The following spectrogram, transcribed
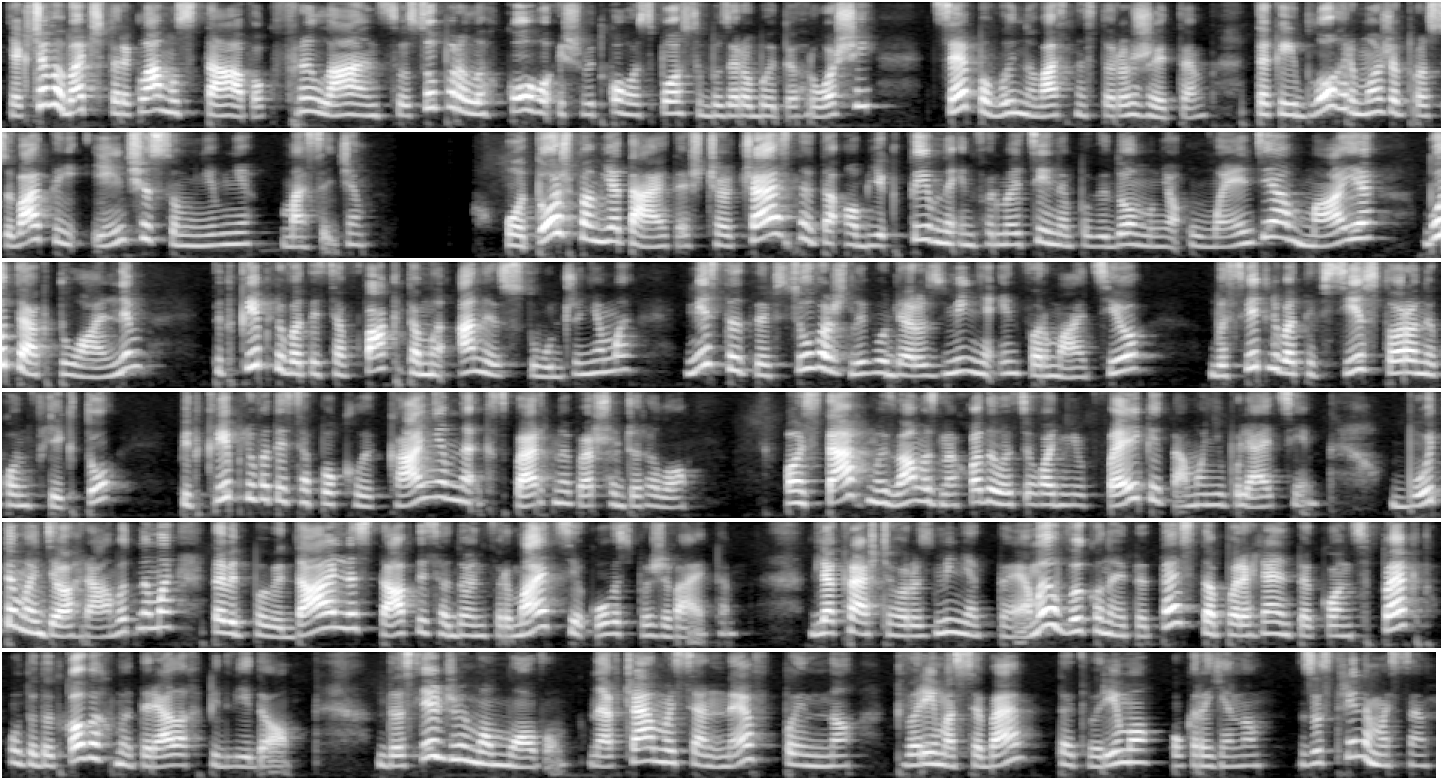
Якщо ви бачите рекламу ставок, фрилансу, суперлегкого і швидкого способу заробити гроші, це повинно вас насторожити. Такий блогер може просувати й інші сумнівні меседжі. Отож, пам'ятайте, що чесне та об'єктивне інформаційне повідомлення у медіа має бути актуальним, підкріплюватися фактами, а не судженнями, містити всю важливу для розуміння інформацію, висвітлювати всі сторони конфлікту підкріплюватися покликанням на експертне перше джерело. Ось так ми з вами знаходили сьогодні фейки та маніпуляції. Будьте медіаграмотними та відповідально ставтеся до інформації, яку ви споживаєте. Для кращого розуміння теми виконайте тест та перегляньте конспект у додаткових матеріалах під відео. Досліджуємо мову, навчаємося невпинно, творімо себе та творімо Україну. Зустрінемося!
